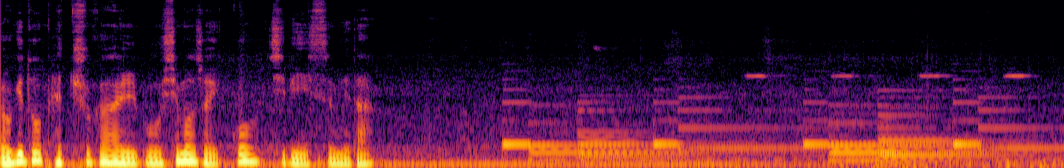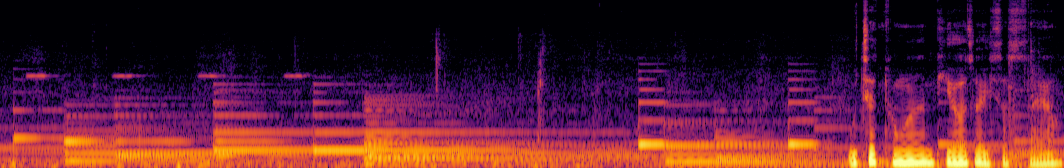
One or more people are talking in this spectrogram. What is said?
여기도 배추가 일부 심어져 있고 집이 있습니다. 우체통은 비어져 있었어요.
